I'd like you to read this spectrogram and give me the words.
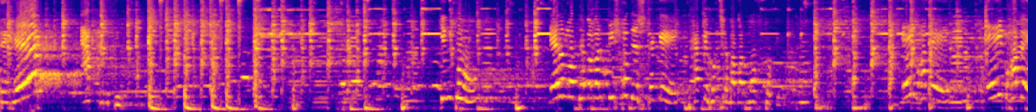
দেহের আকৃতি। থেকে থাকে হচ্ছে বাবার মস্তকে। এইভাবে এইভাবে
